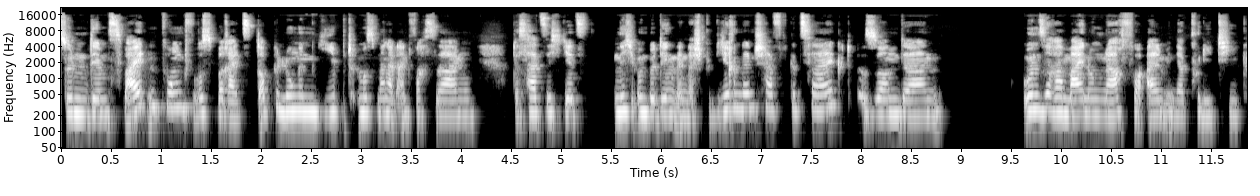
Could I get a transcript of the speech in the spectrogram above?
Zu dem zweiten Punkt, wo es bereits Doppelungen gibt, muss man halt einfach sagen, das hat sich jetzt nicht unbedingt in der Studierendenschaft gezeigt, sondern unserer Meinung nach vor allem in der Politik.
